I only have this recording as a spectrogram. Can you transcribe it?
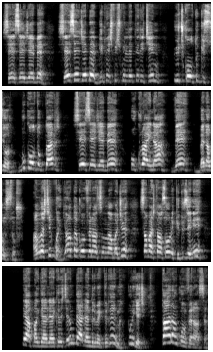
SSCB. SSCB Birleşmiş Milletler için 3 koltuk istiyor. Bu koltuklar SSCB, Ukrayna ve Belarus'tur. Anlaştık mı? Yalta Konferansı'nın amacı savaştan sonraki düzeni ne yapmak değerli arkadaşlarım? Değerlendirmektir değil mi? Bunu geç. Tahran Konferansı.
